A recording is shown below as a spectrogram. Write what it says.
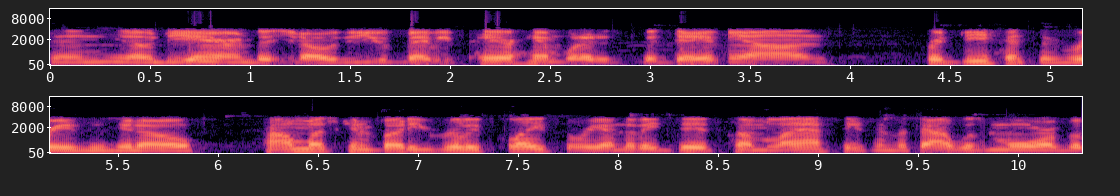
and you know De'Aaron, but you know, do you maybe pair him with with Davion for defensive reasons? You know, how much can Buddy really play three? I know they did some last season, but that was more of a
